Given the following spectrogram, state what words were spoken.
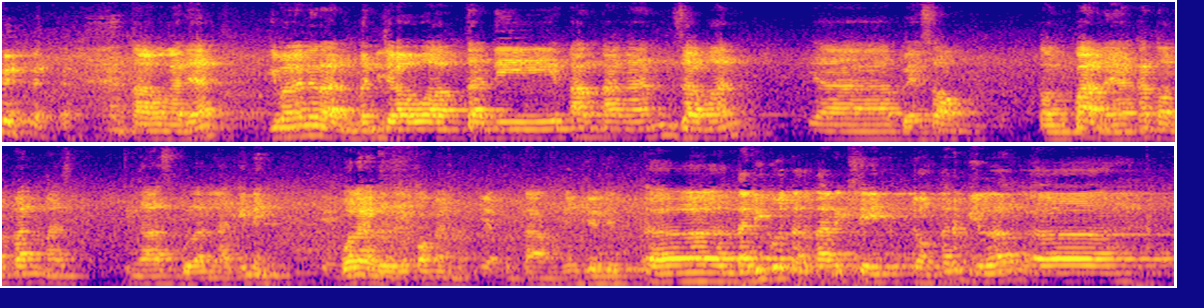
nah makanya gimana nih Ran menjawab tadi tantangan zaman ya besok tahun depan ya kan tahun depan mas tinggal sebulan lagi nih boleh lu komen Ya. tentang Eh, tadi gue tertarik sih, dokter bilang eh,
